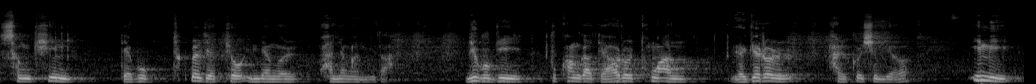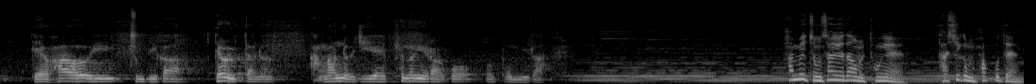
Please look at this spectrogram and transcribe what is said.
성킴 대북 특별대표 임명을 환영합니다. 미국이 북한과 대화를 통한 외교를 할 것이며 이미 대화의 준비가 되어 있다는 강한 의지의 표명이라고 봅니다. 한미 정상회담을 통해 다시금 확보된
